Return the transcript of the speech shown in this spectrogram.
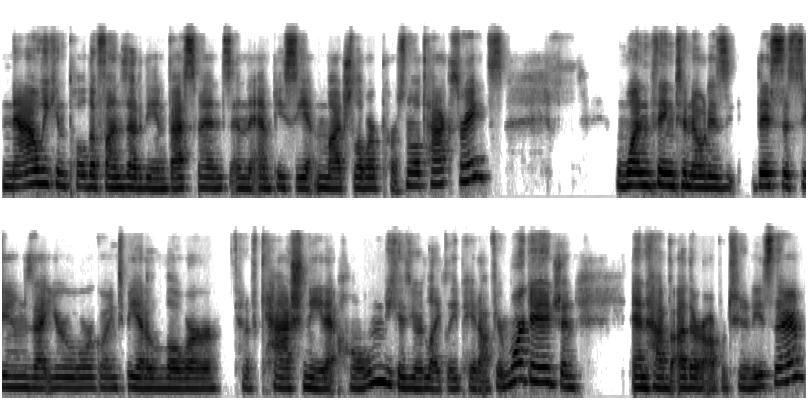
Now we can pull the funds out of the investments and the MPC at much lower personal tax rates. One thing to note is this assumes that you're going to be at a lower kind of cash need at home because you're likely paid off your mortgage and and have other opportunities there.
